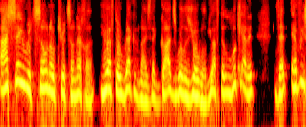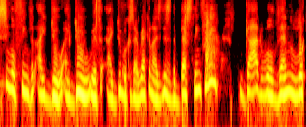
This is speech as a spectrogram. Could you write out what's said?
Ase ritzono kirtzonecha. You have to recognize that God's will is your will. You have to look at it that every single thing that I do, I do with I do because I recognize this is the best thing for me. God will then look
